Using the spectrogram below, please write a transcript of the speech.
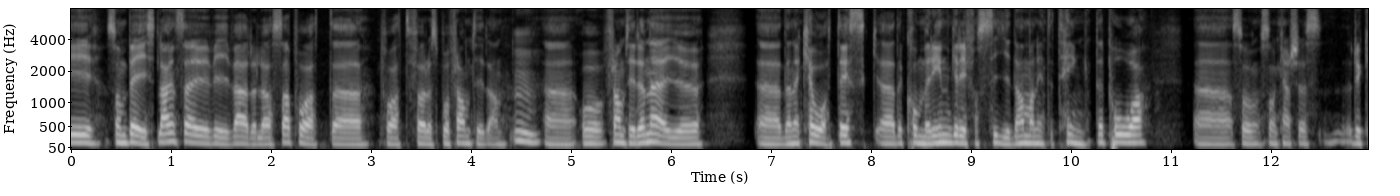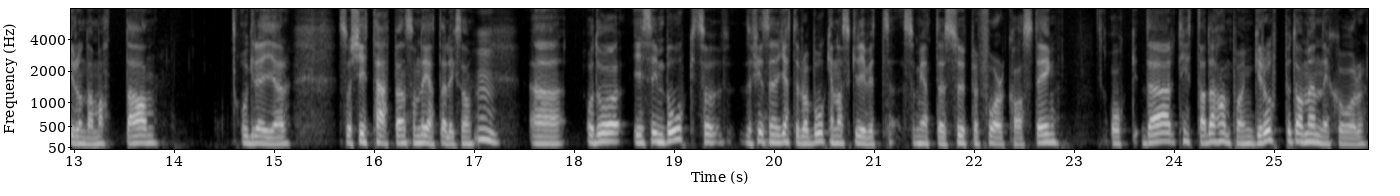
i, som baseline så är vi värdelösa på att, uh, på att förutspå framtiden. Mm. Uh, och framtiden är ju den är kaotisk. det kommer in grejer från sidan man inte tänkte på. som, som kanske rycker undan mattan och grejer. Så shit happens som det heter. Liksom. Mm. Uh, och då i sin bok, så, det finns en jättebra bok han har skrivit som heter Super Forecasting. Och där tittade han på en grupp av människor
